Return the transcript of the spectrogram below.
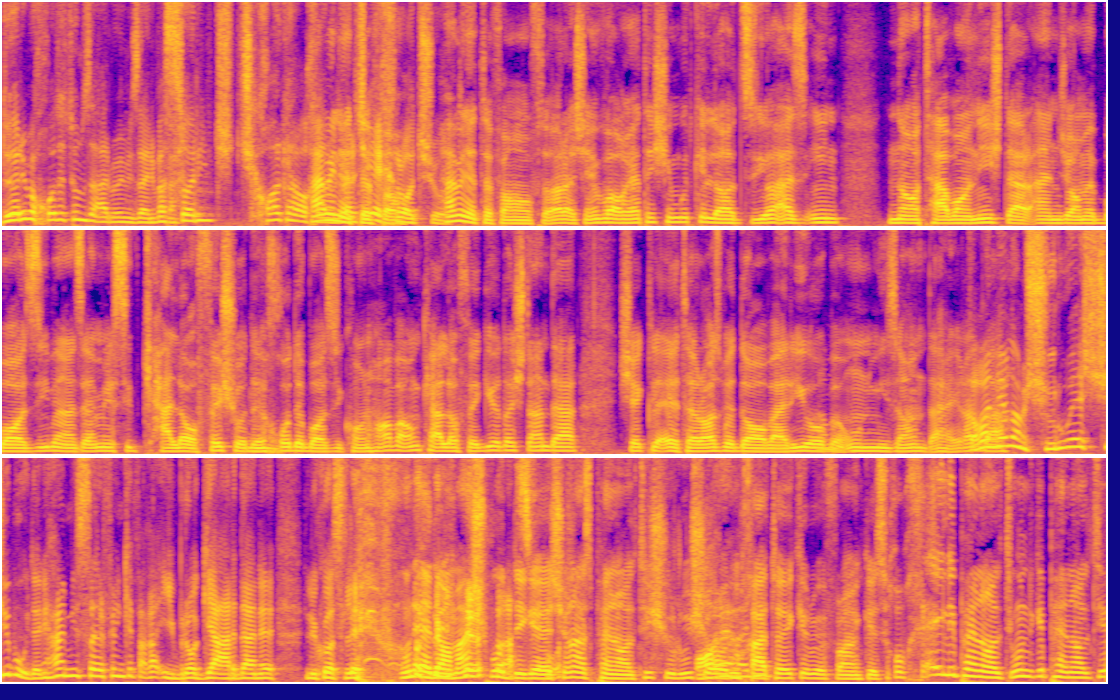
داری به خودتون ضربه می‌زنی و ساری چیکار کرد آخر؟ همین اتفاق. اخراج شد؟ همین اتفاق افتاد. آرش این یعنی واقعیتش این بود که لاتزیو از این ناتوانیش در انجام بازی به نظر می‌رسید کلافه شده خود بازیکن ها و اون کلافگی رو داشتن در شکل اعتراض به داوری و به اون میزان در حقیقت من نمی‌دونم شروعش چی بود. یعنی همین صرف این که فقط ایبرا گردن لوکاس اون ادامش بود دیگه چون از پنالتی شروع شد آره اون خطایی که روی فرانکسی خب خیلی پنالتی اون دیگه پنالتی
